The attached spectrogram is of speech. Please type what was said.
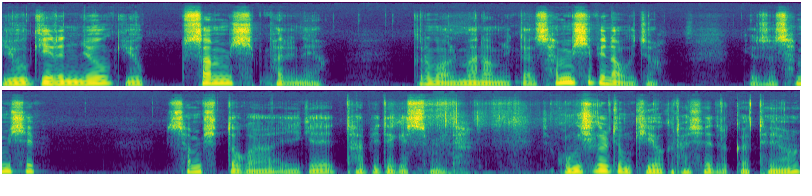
6일은 6, 6, 3, 18이네요. 그러면 얼마 나옵니까? 30이 나오죠. 그래서 30, 30도가 이게 답이 되겠습니다. 공식을 좀 기억을 하셔야 될 것 같아요.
